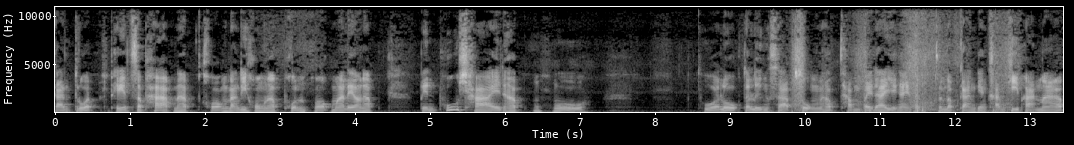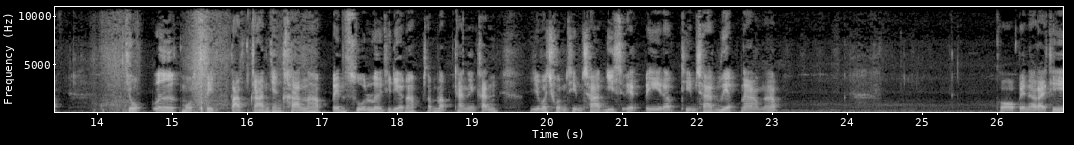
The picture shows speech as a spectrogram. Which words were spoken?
การตรวจเพศสภาพนะครับ ของหลังที่ฮงนะครับ ผลออกมาแล้วนะครับ เป็นผู้ชายนะครับ โอ้โห ทั่วโลกตะลึงสาบส่งนะครับทำไปได้ยังไงครับสำหรับการแข่งขันที่ผ่านมาครับยกเลิกหมดสิทธิ์ตัดการแข่งขันนะครับ เป็นศูนย์เลยทีเดียวนะครับสำหรับการแข่งขันเยาวชนทีมชาติ 21 ปีนะครับ ทีมชาติเวียดนามนะครับ ก็เป็นอะไรที่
